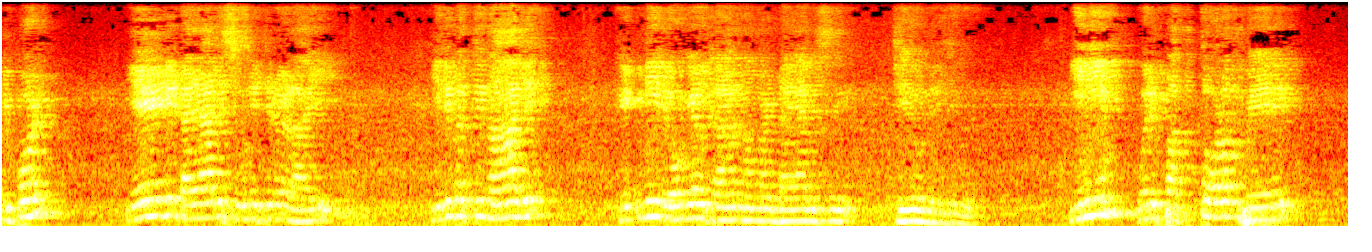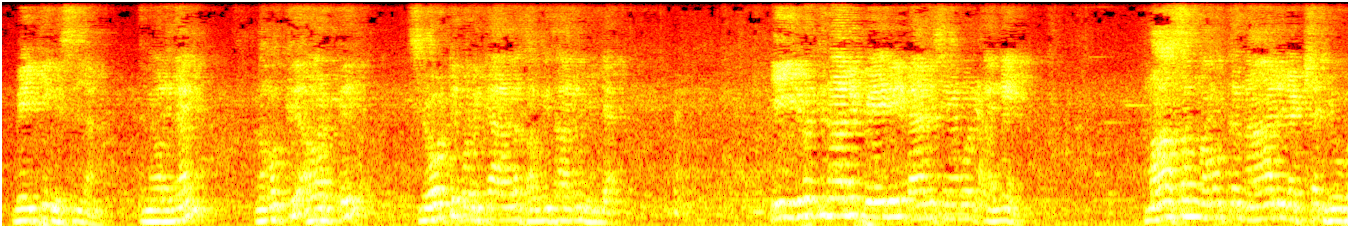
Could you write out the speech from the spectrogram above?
ഇപ്പോൾ ഏഴ് ഡയാലിസിസ് യൂണിറ്റുകളായി ഇരുപത്തിനാല് കിഡ്നി രോഗികൾക്കാണ് നമ്മൾ ഡയാലിസിസ് ചെയ്തുകൊണ്ടിരിക്കുന്നത്. ഇനിയും ഒരു പത്തോളം പേര് വെയിറ്റിംഗ് ലിസ്റ്റിലാണ് എന്ന് പറഞ്ഞാൽ നമുക്ക് അവർക്ക് സ്ലോട്ട് കൊടുക്കാനുള്ള സംവിധാനം ഇല്ല ഈ ഇരുപത്തിനാല് പേര് ബാലൻസ് ചെയ്യുമ്പോൾ തന്നെ മാസം നമുക്ക് നാല് ലക്ഷം രൂപ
